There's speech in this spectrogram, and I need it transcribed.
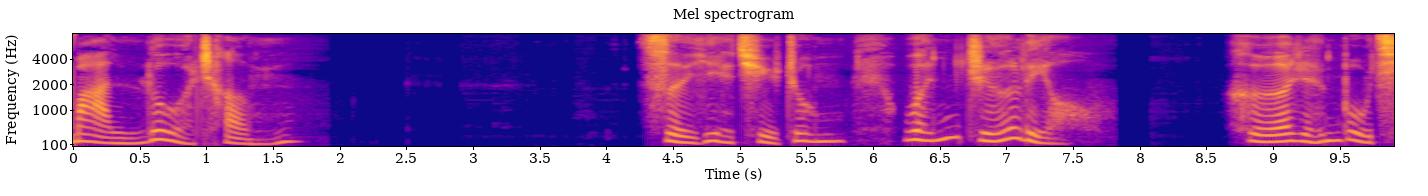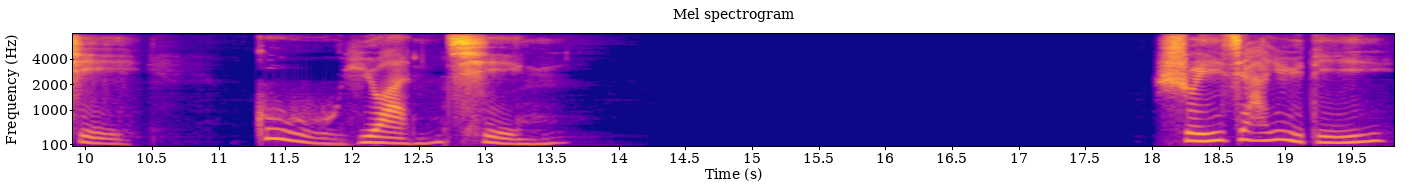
满洛城。此夜曲中闻折柳，何人不起？故园情，谁家玉笛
